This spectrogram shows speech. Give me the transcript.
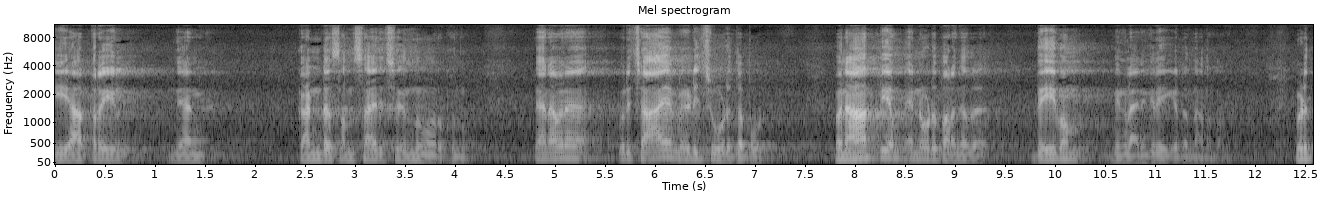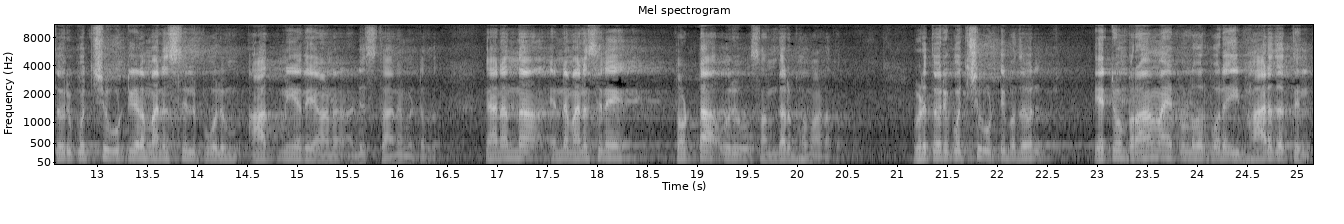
ഈ യാത്രയിൽ ഞാൻ കണ്ട് സംസാരിച്ച് എന്നും ഓർക്കുന്നു. ഞാൻ അവന് ഒരു ചായ മേടിച്ചു കൊടുത്തപ്പോൾ അവൻ ആദ്യം എന്നോട് പറഞ്ഞത് ദൈവം നിങ്ങൾ അനുഗ്രഹിക്കട്ടെ എന്നാണ് പറഞ്ഞത് ഇവിടുത്തെ ഒരു കൊച്ചുകുട്ടിയുടെ മനസ്സിൽ പോലും ആത്മീയതയാണ് അടിസ്ഥാനമിട്ടത്. ഞാനന്ന് എന്റെ മനസ്സിനെ തൊട്ട ഒരു സന്ദർഭമാണത്. ഇവിടുത്തെ ഒരു കൊച്ചുകുട്ടി മുതൽ ഏറ്റവും പ്രായമായിട്ടുള്ളവർ പോലെ ഈ ഭാരതത്തിൽ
